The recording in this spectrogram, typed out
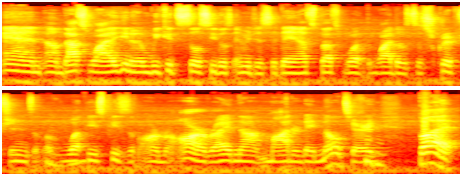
and um, that's why you know we could still see those images today. That's that's what why those descriptions of, of what these pieces of armor are, right? Not modern day military, mm-hmm. but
